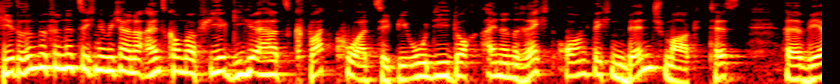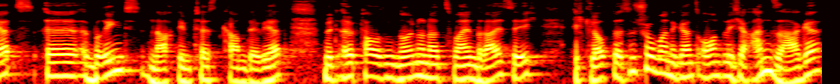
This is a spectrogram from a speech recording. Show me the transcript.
Hier drin befindet sich nämlich eine 1,4 GHz Quad-Core CPU, die doch einen recht ordentlichen Benchmark-Testwert äh, äh, bringt. Nach dem Test kam der Wert mit 11.932. Ich glaube, das ist schon mal eine ganz ordentliche Ansage.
